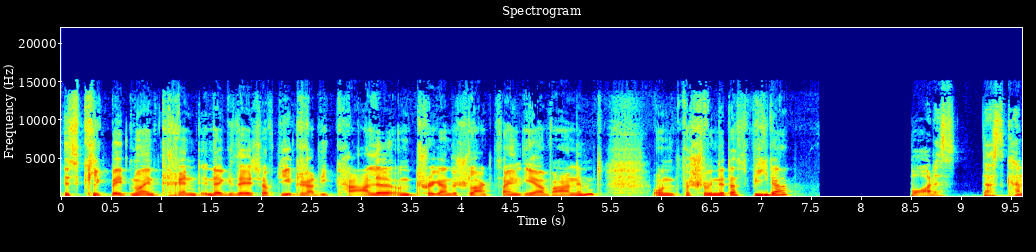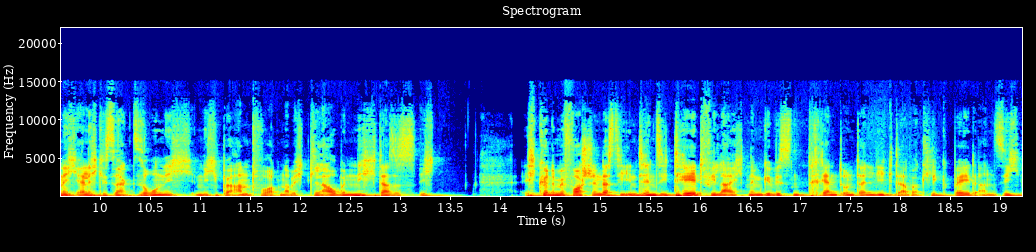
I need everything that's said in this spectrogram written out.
ist Clickbait nur ein Trend in der Gesellschaft, die radikale und triggernde Schlagzeilen eher wahrnimmt? Und verschwindet das wieder? Boah, das, das kann ich ehrlich gesagt so nicht, nicht beantworten, aber ich glaube nicht, dass es, ich, ich könnte mir vorstellen, dass die Intensität vielleicht einem gewissen Trend unterliegt, aber Clickbait an sich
